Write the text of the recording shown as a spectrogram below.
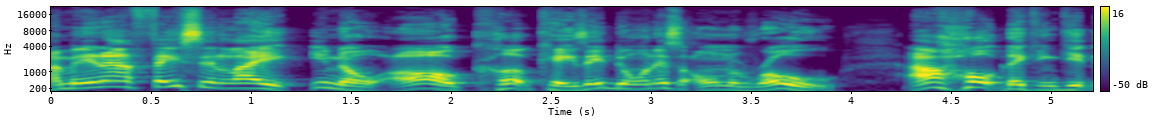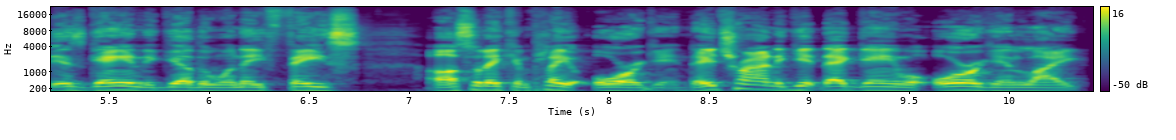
I mean, they're not facing like you know all cupcakes. They doing this on the road. I hope they can get this game together when they face, uh, so they can play Oregon. They trying to get that game with Oregon like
